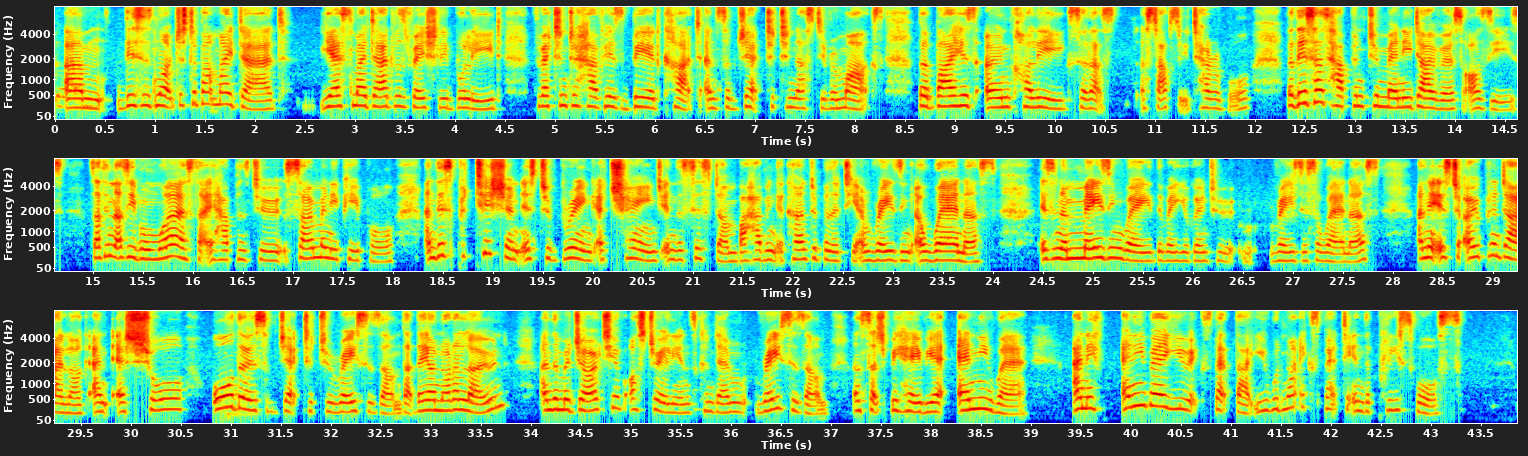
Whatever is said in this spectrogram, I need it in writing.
um, This is not just about my dad. Yes, my dad was racially bullied, threatened to have his beard cut, and subjected to nasty remarks, but by his own colleagues. So that's, that's absolutely terrible. But this has happened to many diverse Aussies. So I think that's even worse that it happens to so many people. And this petition is to bring a change in the system by having accountability and raising awareness. Is an amazing way the way you're going to raise this awareness, and it is to open a dialogue and assure all those subjected to racism that they are not alone. And the majority of Australians condemn racism and such behaviour anywhere. And if anywhere you expect that, you would not expect it in the police force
